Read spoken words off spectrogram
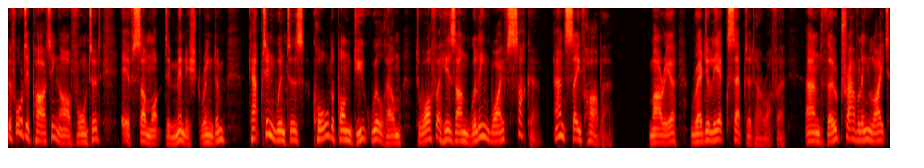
Before departing our vaunted, if somewhat diminished ringdom, Captain Winters called upon Duke Wilhelm to offer his unwilling wife succour and safe harbour. Maria readily accepted her offer, and though travelling light,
